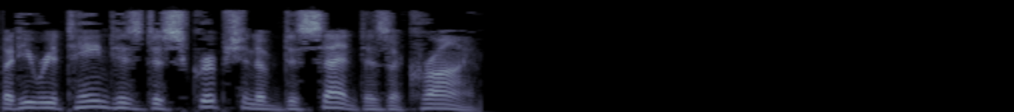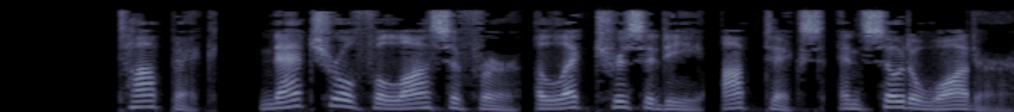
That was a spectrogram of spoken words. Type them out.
but he retained his description of dissent as a crime. Natural philosopher, electricity, optics, and soda water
